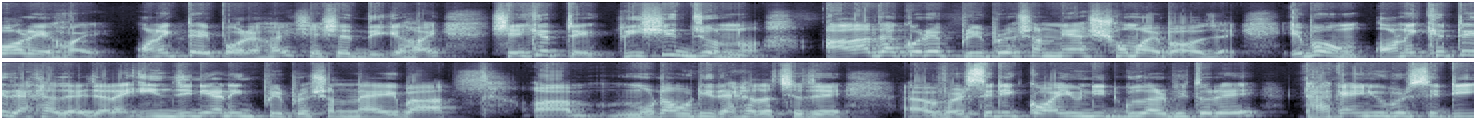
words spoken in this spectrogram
পরে হয়, অনেকটাই পরে হয়, শেষের দিকে হয়। সেই ক্ষেত্রে কৃষির জন্য আলাদা করে প্রিপারেশন নেওয়ার সময় পাওয়া যায় এবং অনেক ক্ষেত্রেই দেখা যায়, যারা ইঞ্জিনিয়ারিং প্রিপারেশন নেয় বা মোটামুটি দেখা যাচ্ছে যে ভার্সিটি ক ইউনিটগুলোর ভিতরে ঢাকা ইউনিভার্সিটি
